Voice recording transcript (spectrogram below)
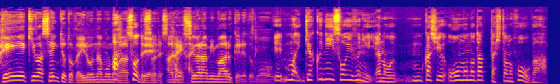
現役は選挙とかいろんなものがあって、そうです、そうです。あるしがらみもあるけれども。え、まあ逆にそういうふうに、あの、昔大物だった人の方が、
